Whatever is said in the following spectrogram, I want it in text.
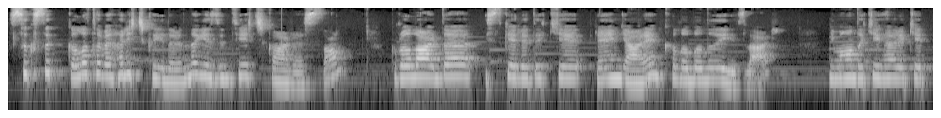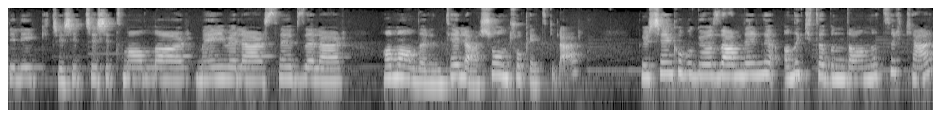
Sık sık Galata ve Haliç kıyılarında gezintiye çıkar ressam. Buralarda iskeledeki rengarenk kalabalığı izler. Limandaki hareketlilik, çeşit çeşit mallar, meyveler, sebzeler, hamalların telaşı onu çok etkiler. Grishenko bu gözlemlerini anı kitabında anlatırken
